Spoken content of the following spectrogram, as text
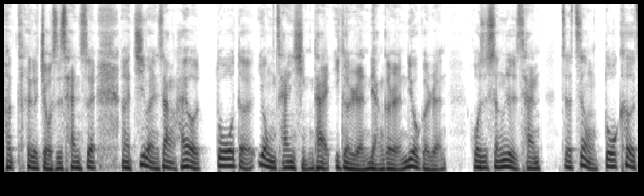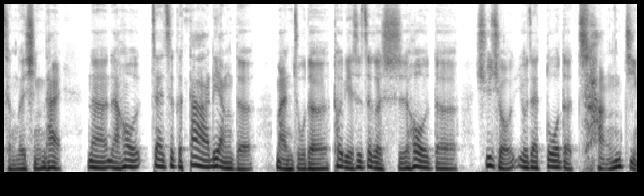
这个九十三岁，呃，基本上还有多的用餐形态，一个人、两个人、六个人，或是生日餐，这这种多课程的形态。那然后在这个大量的满足的，特别是这个时候的需求，又在多的场景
